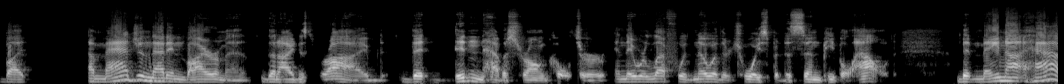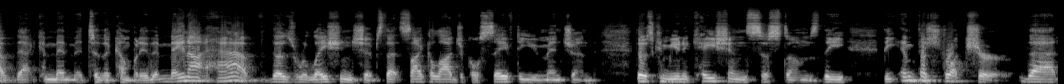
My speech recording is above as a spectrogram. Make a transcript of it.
But imagine that environment that I described that didn't have a strong culture and they were left with no other choice but to send people out that may not have that commitment to the company, that may not have those relationships, that psychological safety you mentioned, those communication systems, the the infrastructure that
